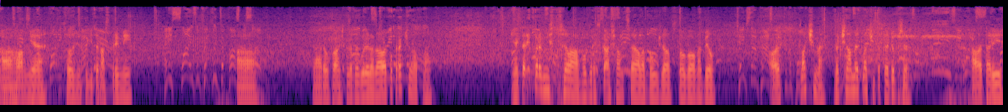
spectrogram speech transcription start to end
a hlavně to, že chodíte na streamy. A já doufám, že to takhle bude nadále pokračovat, no. Je tady první střela, obrovská šance, ale bohužel z toho gol nebyl. Ale tlačíme, začínáme tlačit a to je dobře. Ale tady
